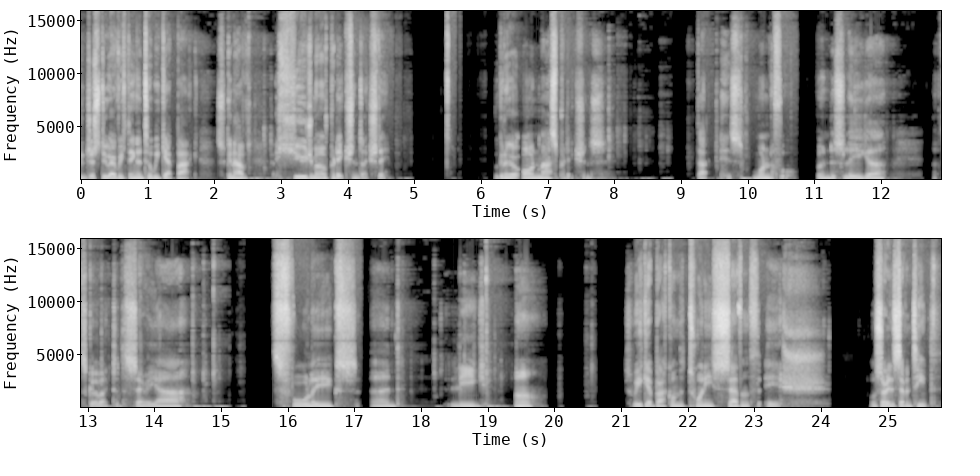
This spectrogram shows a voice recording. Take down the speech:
to just do everything until we get back. So we're to have a huge amount of predictions, actually. We're to go on mass predictions. That is wonderful. Bundesliga. Let's go back to the Serie A. It's four leagues and League. Oh. So we get back on the 27th ish. Or sorry, the 17th.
